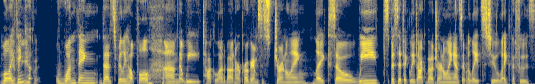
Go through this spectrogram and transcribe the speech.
well i think input? One thing that's really helpful um, that we talk a lot about in our programs is journaling. Like, so we specifically talk about journaling as it relates to like the foods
